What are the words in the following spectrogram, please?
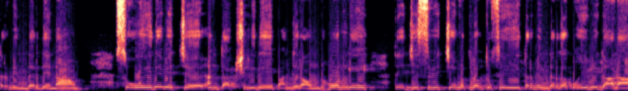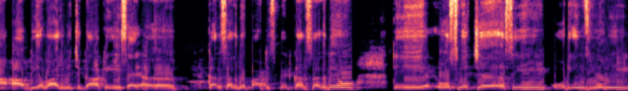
ਧਰਮਿੰਦਰ ਦੇ ਨਾਮ। ਸੋ ਇਹਦੇ ਵਿੱਚ ਅੰਤਾਕਸ਼ਰੀ ਦੇ ਪੰਜ ਰਾਉਂਡ ਹੋਣਗੇ ਤੇ ਜਿਸ ਵਿੱਚ ਮਤਲਬ ਤੁਸੀਂ ਧਰਮਿੰਦਰ ਦਾ ਕੋਈ ਵੀ ਗਾਣਾ ਆਪਦੀ ਆਵਾਜ਼ ਵਿੱਚ ਗਾ ਕੇ ਕਰ ਸਕਦੇ ਹੋ ਪਾਰਟਿਸਿਪੇਟ ਕਰ ਸਕਦੇ ਹੋ। ਤੇ ਉਸ ਵਿੱਚ ਅਸੀਂ ਆਡੀਅנס ਨੂੰ ਵੀ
